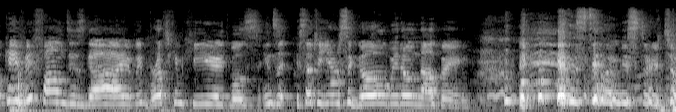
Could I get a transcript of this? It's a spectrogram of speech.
okay, we found this guy, we brought him here. It was in the 30 years ago. We know nothing. it's still a mystery to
